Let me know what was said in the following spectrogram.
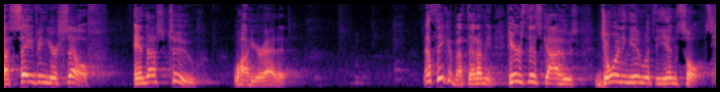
by saving yourself and us too while you're at it. Now, think about that. I mean, here's this guy who's joining in with the insults,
